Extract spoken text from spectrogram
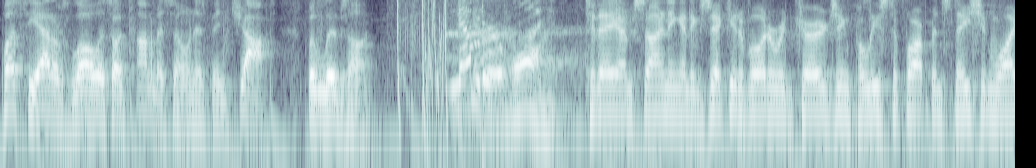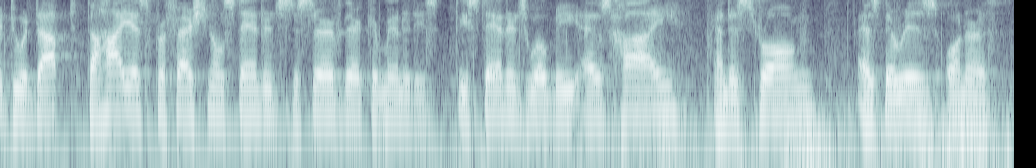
Plus, Seattle's lawless autonomous zone has been chopped, but lives on. Number one. Today, I'm signing an executive order encouraging police departments nationwide to adopt the highest professional standards to serve their communities. These standards will be as high and as strong as there is on earth.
